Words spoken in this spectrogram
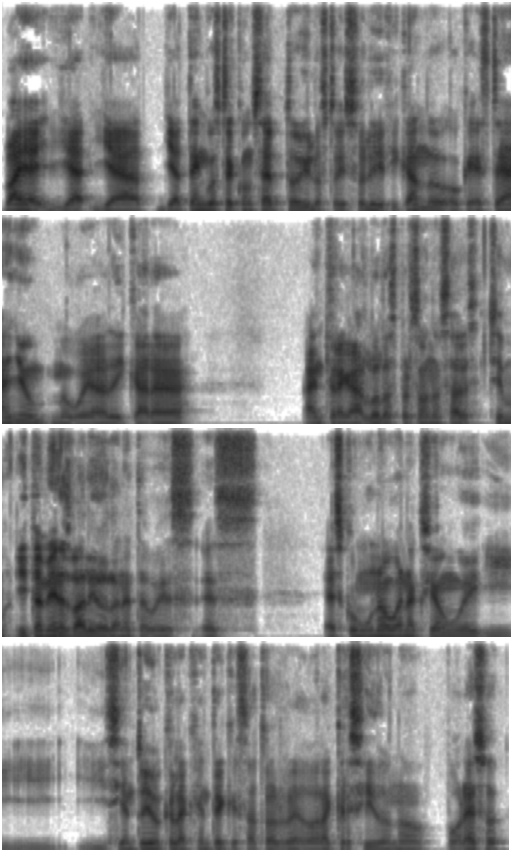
vaya, ya, ya, ya tengo este concepto y lo estoy solidificando, o que este año me voy a dedicar a, a entregarlo a las personas, ¿sabes? Sí. Y también es válido, la neta, güey, es, es, es como una buena acción, güey, y, y- y siento yo que la gente que está a tu alrededor ha crecido, ¿no? Por eso.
